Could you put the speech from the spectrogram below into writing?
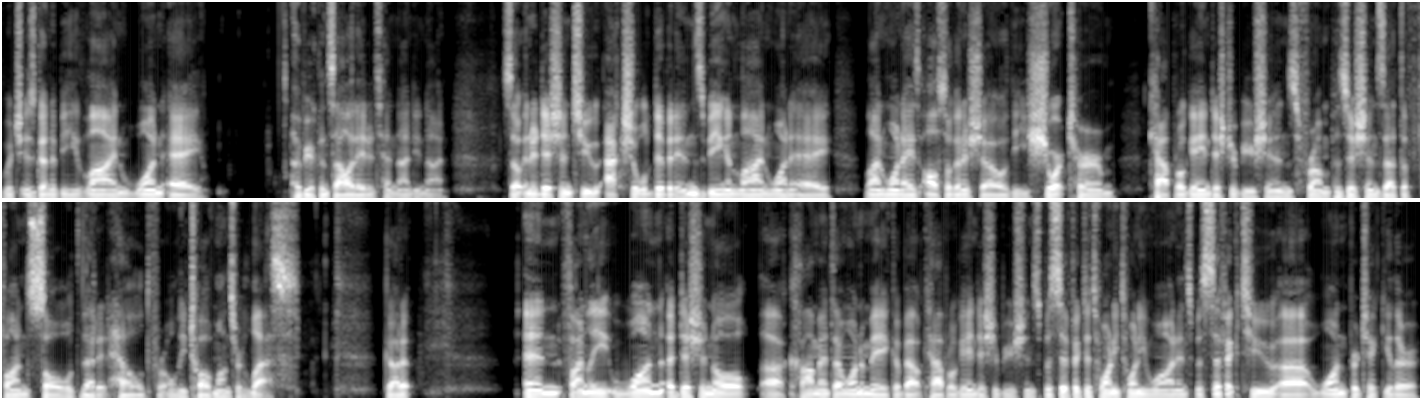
which is going to be line 1A of your consolidated 1099. So, in addition to actual dividends being in line 1A, line 1A is also going to show the short term capital gain distributions from positions that the fund sold that it held for only 12 months or less. Got it? And finally, one additional uh, comment I want to make about capital gain distribution specific to 2021 and specific to uh, one particular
